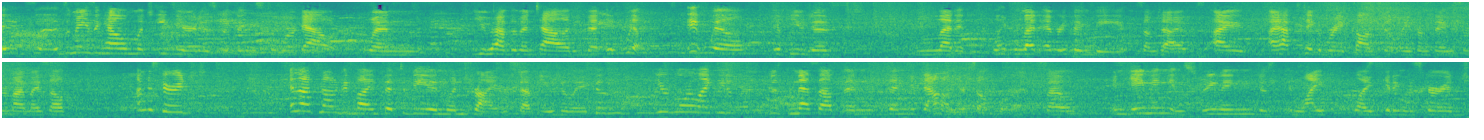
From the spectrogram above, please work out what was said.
it's it's amazing how much easier it is for things to work out when you have the mentality that it will. It will if you just let it like let everything be sometimes. I I have to take a break constantly from things to remind myself I'm discouraged. And that's not a good mindset to be in when trying stuff usually, because you're more likely to just mess up and then get down on yourself for it. So in gaming, in streaming, just in life, like getting discouraged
